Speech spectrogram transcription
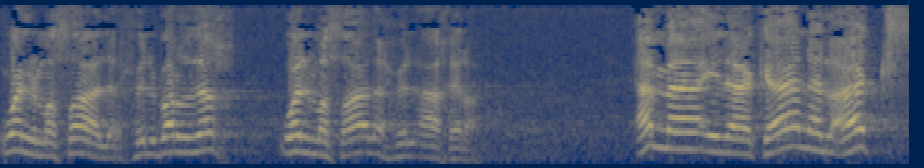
والمصالح في البرزخ والمصالح في الآخرة. أما إذا كان العكس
